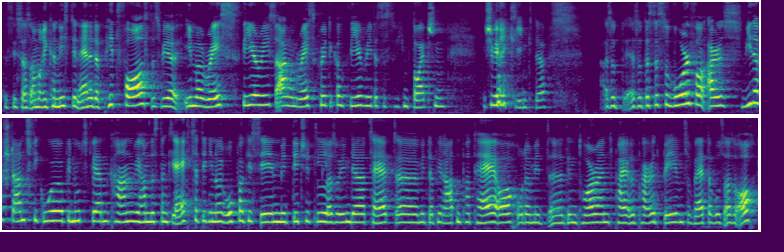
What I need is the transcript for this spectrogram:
das ist als Amerikanistin eine der Pitfalls, dass wir immer Race Theory sagen und Race Critical Theory, dass es natürlich im Deutschen schwierig klingt. Ja. Also, also, dass das sowohl als Widerstandsfigur benutzt werden kann. Wir haben das dann gleichzeitig in Europa gesehen mit Digital, also in der Zeit äh, mit der Piratenpartei auch oder mit äh, den Torrent, Pirate Bay und so weiter, wo es also auch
